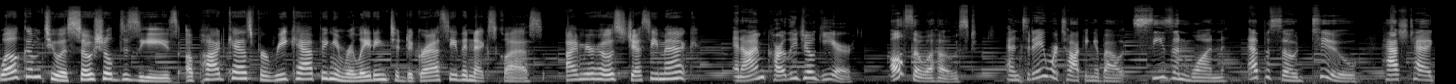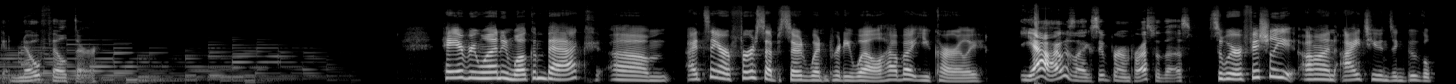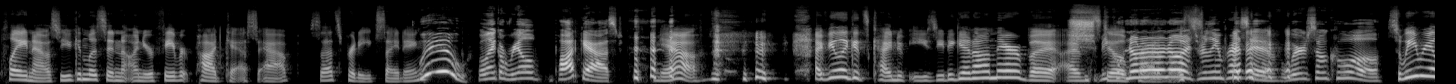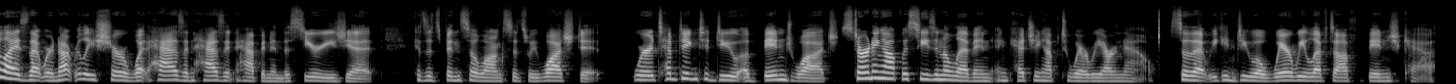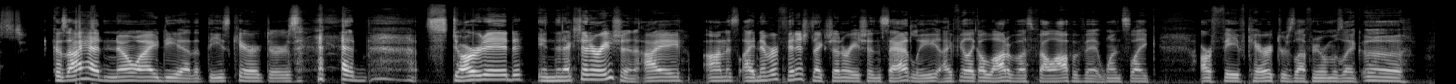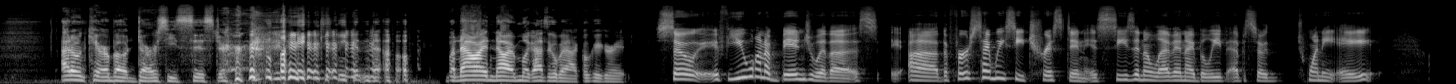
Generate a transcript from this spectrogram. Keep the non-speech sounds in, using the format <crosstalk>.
Welcome to A Social Disease, a podcast for recapping and relating to Degrassi the Next Class. I'm your host, Jesse Mack. And I'm Carly Jo Gear, also a host. And today we're talking about Season 1, Episode 2, hashtag no filter. Hey everyone, and welcome back. Um, I'd say our first episode went pretty well. How about you, Carly? Yeah, I was like super impressed with this. So we're officially on iTunes and Google Play now, so you can listen on your favorite podcast app. So that's pretty exciting. Woo! We're like a real podcast. <laughs> yeah. <laughs> I feel like it's kind of easy to get on there, but I'm Shh, still cool. No, no, no, no. proudless. It's really impressive. <laughs> we're so cool. So we realized that we're not really sure what has and hasn't happened in the series yet because it's been so long since we watched it. We're attempting to do a binge watch, starting off with season 11 and catching up to where we are now, so that we can do a where we left off binge cast. Because I had no idea that these characters <laughs> had started in the next generation. I honestly, I never finished Next Generation. Sadly, I feel like a lot of us fell off of it once like our fave characters left, and everyone was like, "Ugh, I don't care about Darcy's sister." <laughs> like, you <laughs> know. But now I now I'm like I have to go back. Okay, great. So if you want to binge with us, uh, the first time we see Tristan is season 11, I believe, episode 28.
